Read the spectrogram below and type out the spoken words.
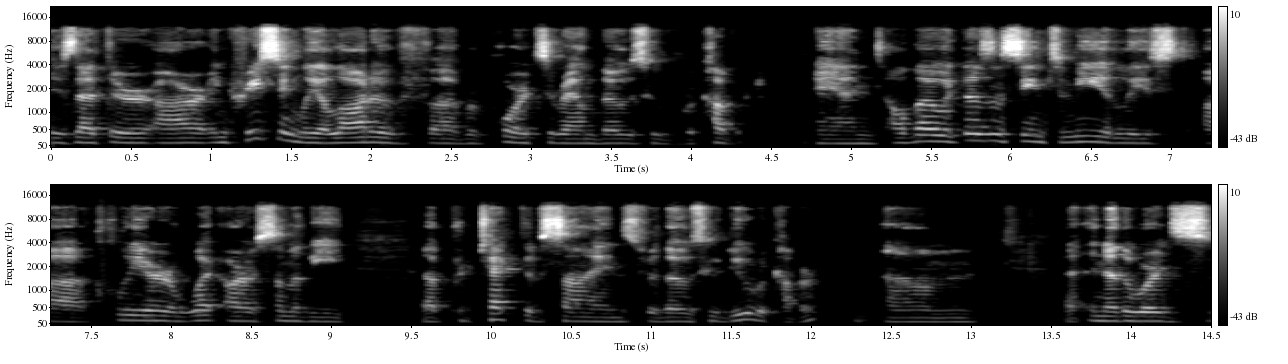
is that there are increasingly a lot of uh, reports around those who've recovered. And although it doesn't seem to me, at least, uh, clear what are some of the uh, protective signs for those who do recover. Um, uh, in other words,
